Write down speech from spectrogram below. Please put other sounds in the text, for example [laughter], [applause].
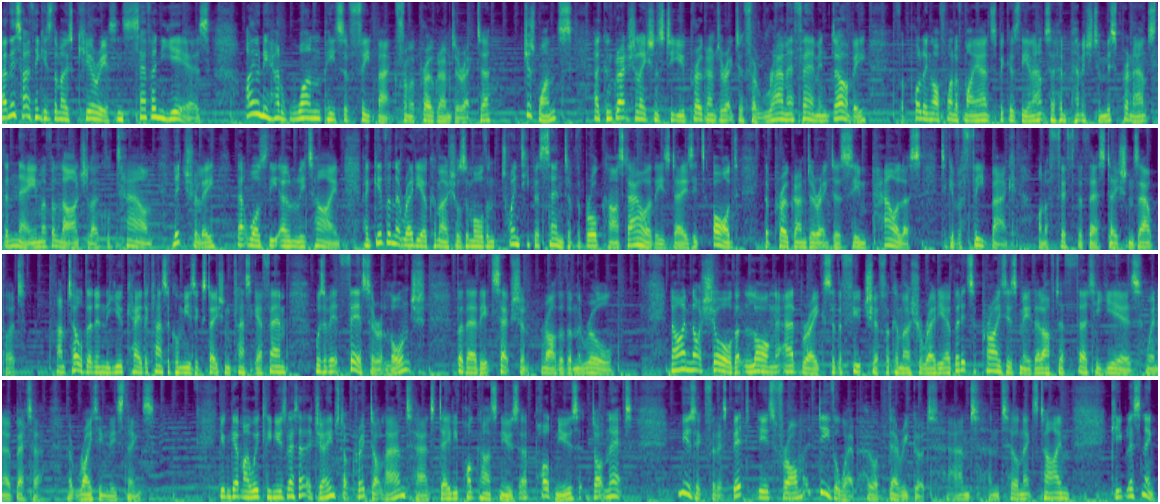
And this, I think, is the most curious. In seven years, I only had one piece of feedback from a program director, just once. And congratulations to you, program director for Ram FM in Derby, for pulling off one of my ads because the announcer had [laughs] managed to mispronounce the name of a large local town. Literally, that was the only time. And given that radio commercials are more than 20% of the broadcast hour these days, it's odd that program directors seem powerless to give a feedback on a fifth of their station's output. I'm told that in the UK, the classical music station Classic FM was a bit fiercer at launch, but they're the exception rather than the rule. Now, I'm not sure that long ad breaks are the future for commercial radio, but it surprises me that after 30 years, we're no better at writing these things. You can get my weekly newsletter at james.crid.land and daily podcast news at podnews.net. Music for this bit is from DivaWeb, who are very good. And until next time, keep listening.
